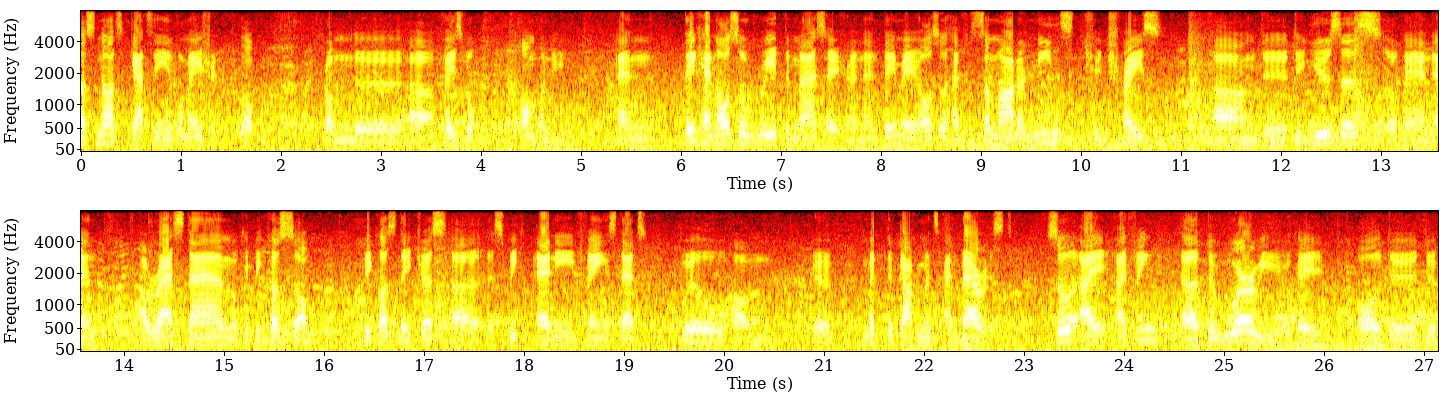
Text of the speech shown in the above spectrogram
does not get the information from, from the uh, Facebook company. And they can also read the message and then they may also have some other means to trace um, the, the users, okay, and then arrest them, okay, because of because they just uh, speak any things that will um, uh, make the government embarrassed. So I, I think uh, the worry, okay, or the, the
